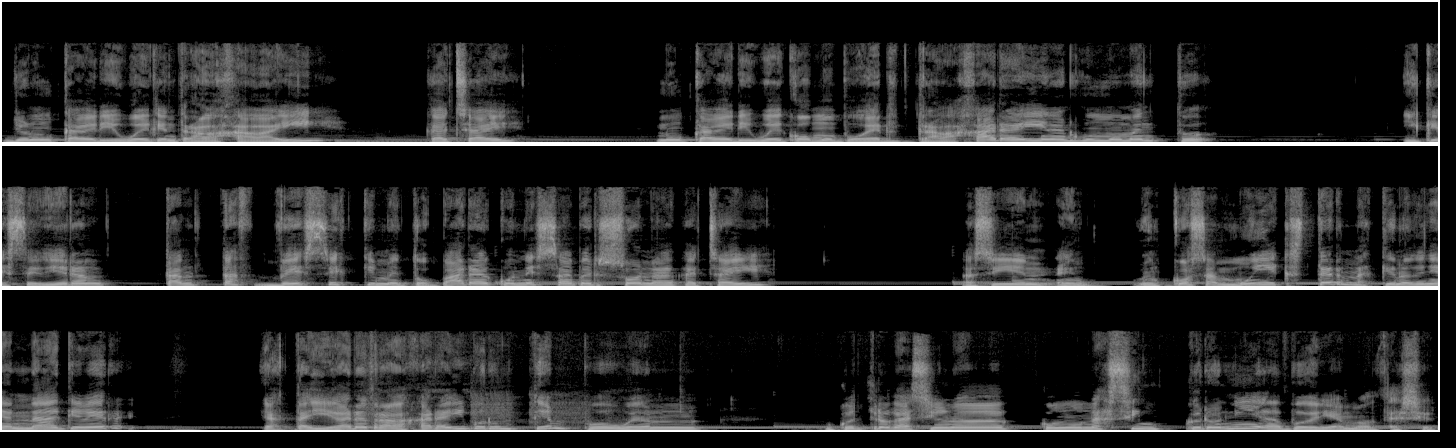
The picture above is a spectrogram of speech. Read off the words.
Yo nunca averigüé quién trabajaba ahí. ¿Cachai? Nunca averigüé cómo poder trabajar ahí en algún momento. y que se dieran tantas veces que me topara con esa persona, ¿cachai? Así en, en- en cosas muy externas que no tenían nada que ver, hasta llegar a trabajar ahí por un tiempo, weón. Encuentro que ha sido una, como una sincronía, podríamos decir.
